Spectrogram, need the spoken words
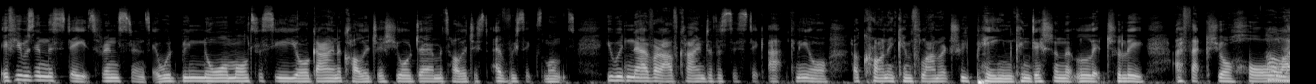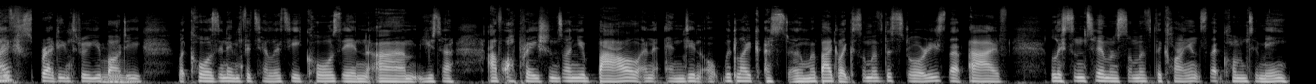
If you was in the states, for instance, it would be normal to see your gynecologist, your dermatologist every six months. You would never have kind of a cystic acne or a chronic inflammatory pain condition that literally affects your whole Whole life, life. spreading through your body, like causing infertility, causing um, you to have operations on your bowel and ending up with like a stoma bag. Like some of the stories that I've listened to and some of the clients that come to me,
